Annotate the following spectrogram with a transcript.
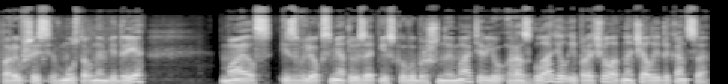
Порывшись в мусорном ведре, Майлз извлек смятую записку, выброшенную матерью, разгладил и прочел от начала и до конца.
